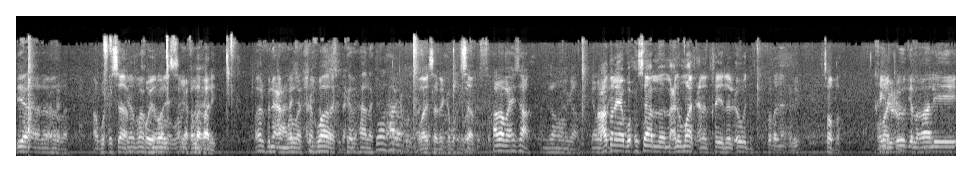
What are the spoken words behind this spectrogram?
يا هلا والله. أبو حسام يا أخوي الله الرئيس. حياك الله غالي ألف نعم والله. شو أخبارك كيف حالك؟ الله يسعدك أبو حسام. هلا أبو حسام. عطنا يا أبو حسام معلومات عن تخيل العود. تفضل يا حبيبي تفضل. خيل الله العود الغالي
